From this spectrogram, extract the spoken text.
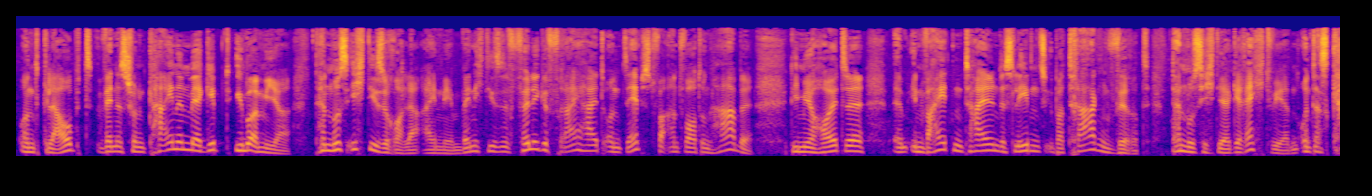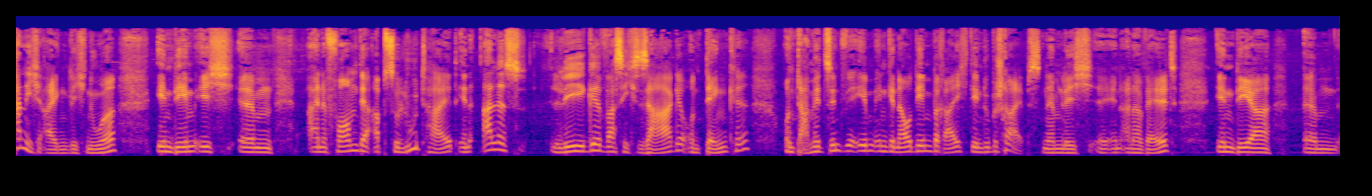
und glaubt, wenn es schon keinen mehr gibt über mir, dann muss ich diese Rolle einnehmen. Wenn ich diese völlige Freiheit und Selbstverantwortung habe, die mir heute ähm, in weiten Teilen des Lebens übertragen wird, dann muss ich der gerecht werden. Und das kann ich eigentlich nur, indem ich ähm, eine Form der Absolutheit in alles lege, was ich sage und denke. Und damit sind wir eben in genau dem Bereich, den du beschreibst, nämlich äh, in einer Welt, in der ähm,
